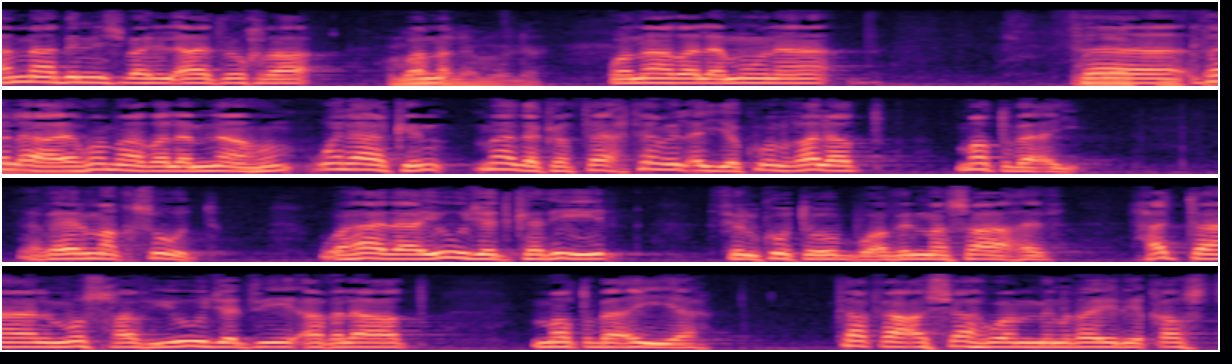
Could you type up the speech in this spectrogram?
أما بالنسبة للآية الأخرى وما ظلمونا. وما ظلمونا فالآية وما ظلمناهم ولكن ما ذكرت يحتمل أن يكون غلط مطبعي. غير مقصود. وهذا يوجد كثير في الكتب وفي المصاحف حتى المصحف يوجد فيه أغلاط مطبعية تقع شهوا من غير قصد.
